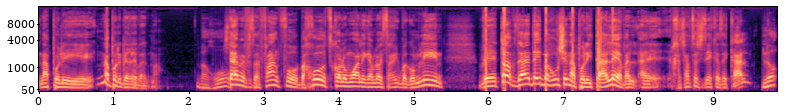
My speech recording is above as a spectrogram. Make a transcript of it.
נפולי, נפולי ברבע הגמר. ברור. 2-0 לפרנקפורט, בחוץ, קולומואני גם לא ישחק בגומלין. וטוב, זה היה די ברור שנפולי תעלה, אבל אה, חשבת שזה יהיה כזה קל? לא,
